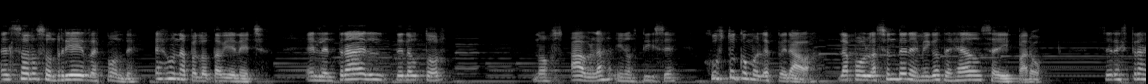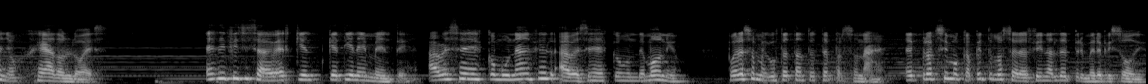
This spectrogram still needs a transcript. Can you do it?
Él solo sonríe y responde, es una pelota bien hecha. En la entrada del, autor nos habla y nos dice, justo como lo esperaba, la población de enemigos de Headon se disparó. Ser extraño, Headon lo es. Es difícil saber quién, qué tiene en mente. A veces es como un ángel, a veces es como un demonio. Por eso me gusta tanto este personaje. El próximo capítulo será el final del primer episodio,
